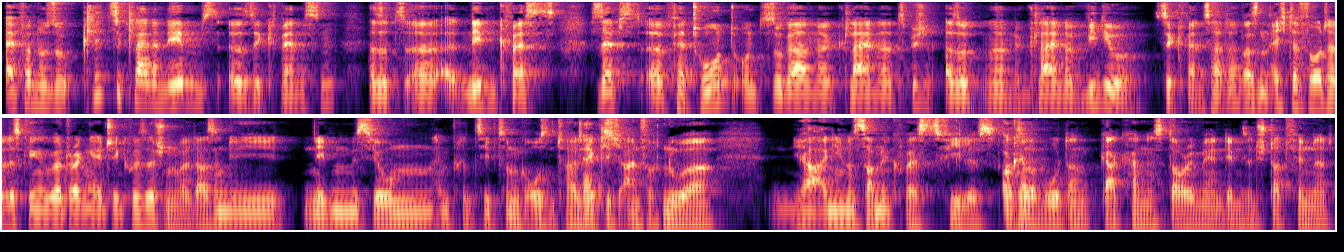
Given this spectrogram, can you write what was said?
einfach nur so klitzekleine Nebensequenzen, also äh, Nebenquests, selbst äh, vertont und sogar eine kleine Zwischen, also eine kleine Videosequenz hatte. Was ein echter Vorteil ist gegenüber Dragon Age Inquisition, weil da sind die Nebenmissionen im Prinzip zum großen Teil Text. wirklich einfach nur ja, eigentlich nur Sammelquests vieles, okay. also wo dann gar keine Story mehr in dem Sinn stattfindet.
